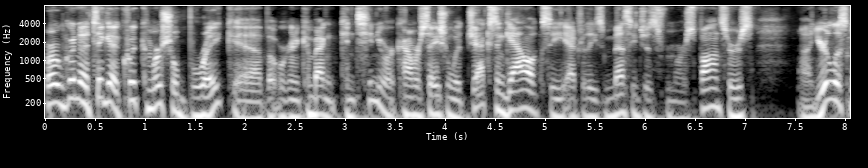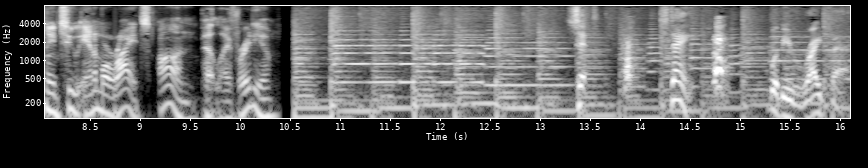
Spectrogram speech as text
well, we're going to take a quick commercial break, uh, but we're going to come back and continue our conversation with Jackson Galaxy after these messages from our sponsors. Uh, you're listening to Animal Writes on Pet Life Radio. Sit. Stay. We'll be right back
